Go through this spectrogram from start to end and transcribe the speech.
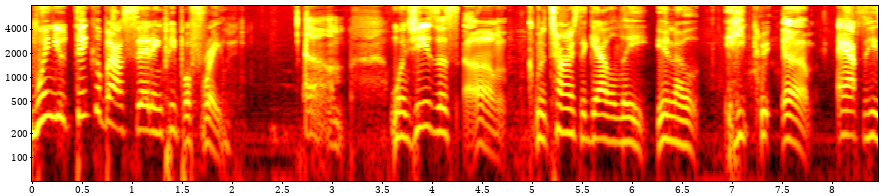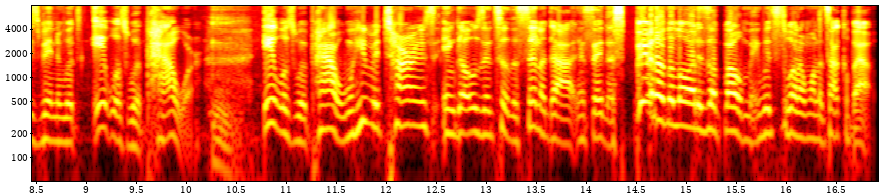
when you think about setting people free um, when Jesus um, returns to Galilee, you know, he um, after he's been with it was with power. It was with power. When he returns and goes into the synagogue and say, "The Spirit of the Lord is upon me," which is what I want to talk about.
